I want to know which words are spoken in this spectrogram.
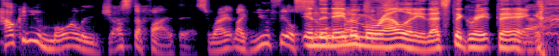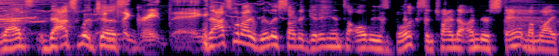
how can you morally justify this, right? Like you feel so in the name righteous. of morality. That's the great thing. Yeah, that's that's what just that's the great thing. That's when I really started getting into all these books and trying to understand. I'm like,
